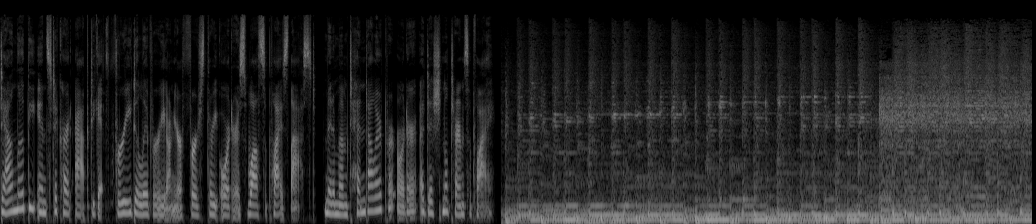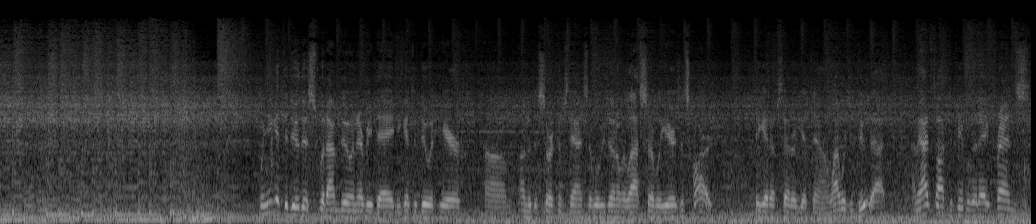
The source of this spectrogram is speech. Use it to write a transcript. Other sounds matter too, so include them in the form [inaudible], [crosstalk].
Download the Instacart app to get free delivery on your first three orders while supplies last. Minimum $10 per order, additional term supply. When you get to do this, what I'm doing every day, and you get to do it here um, under the circumstances of what we've done over the last several years, it's hard to get upset or get down. Why would you do that? I mean, I've talked to people today, friends,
